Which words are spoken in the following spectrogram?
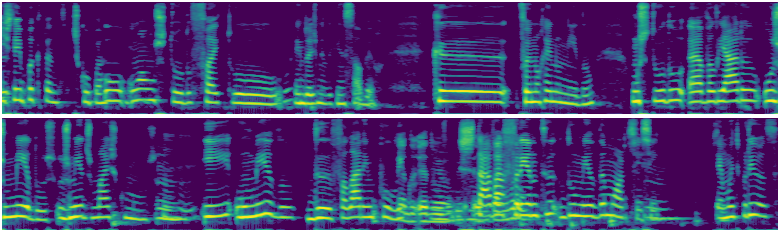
Isto é impactante, desculpa. o- um, há um estudo feito em 2015, salvo erro, que foi no Reino Unido, um estudo a avaliar os medos, os medos mais comuns. E o medo de falar em É, público do, é, do, é do estava à frente do medo da morte. Sim, sim. É muito curioso.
